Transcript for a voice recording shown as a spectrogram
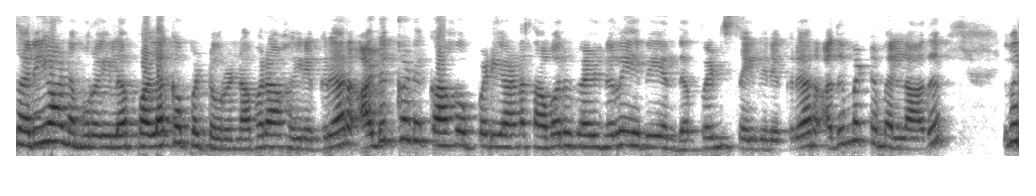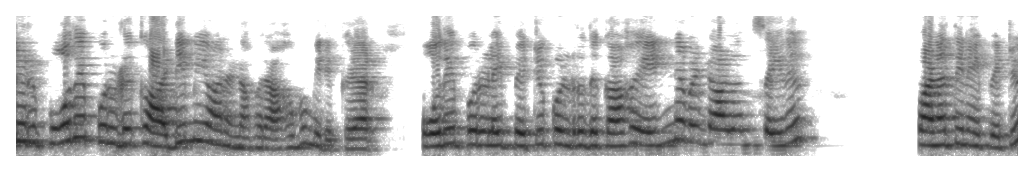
சரியான முறையில பழக்கப்பட்ட ஒரு நபராக இருக்கிறார். அடுக்கடுக்காக இப்படியான தவறுகள் நிறையவே அந்த பெண் செய்திருக்கிறார். அது மட்டுமல்லாது இவர் ஒரு போதைப் பொருளுக்கு அடிமையான நபராகவும் இருக்கிறார். போதைப் பொருளை பெற்றுக்கொள்றதுக்காக என்ன வேண்டாலும் செய்து பணத்தினை பெற்று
